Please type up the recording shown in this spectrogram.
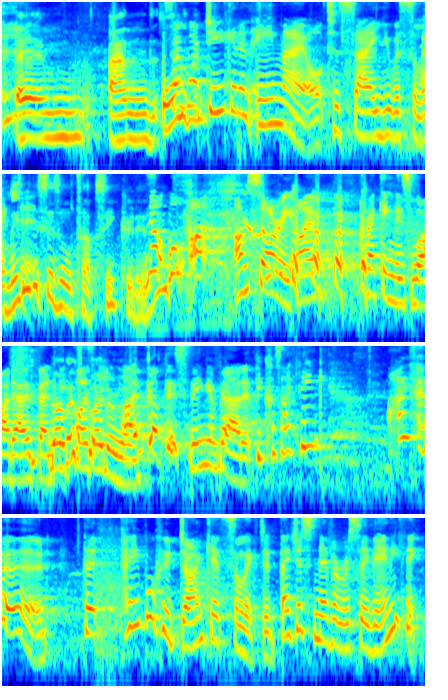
Um, and So, what do you get an email to say you were it- selected? maybe this is all top secret, is No, it? No, well, I, I'm sorry. I'm cracking this wide open No, because. I've got this thing about it. Because I think I've heard that people who don't get selected, they just never receive anything.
